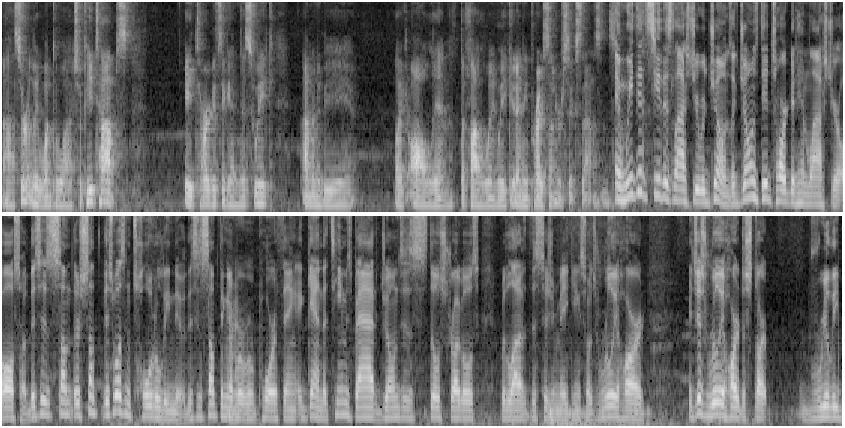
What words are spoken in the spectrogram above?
Uh, certainly one to watch. If he tops eight targets again this week, I'm going to be like all in the following week at any price under six thousand. So. And we did see this last year with Jones. Like Jones did target him last year also. This is some there's some this wasn't totally new. This is something right. of a rapport thing. Again, the team's bad. Jones is still struggles with a lot of decision making, so it's really hard. It's just really hard to start really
